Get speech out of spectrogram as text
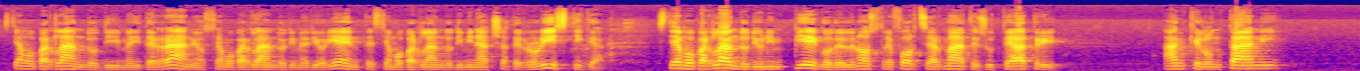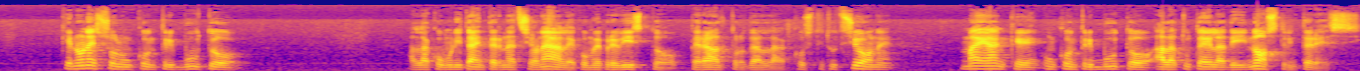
stiamo parlando di Mediterraneo, stiamo parlando di Medio Oriente, stiamo parlando di minaccia terroristica, stiamo parlando di un impiego delle nostre forze armate su teatri anche lontani, che non è solo un contributo alla comunità internazionale, come previsto peraltro dalla Costituzione, ma è anche un contributo alla tutela dei nostri interessi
